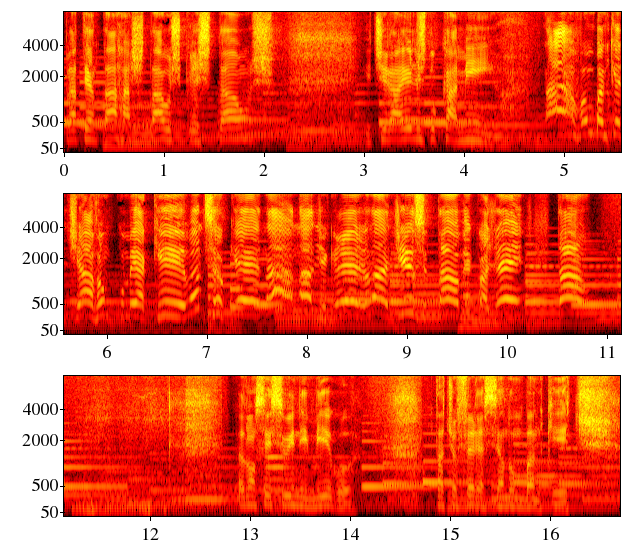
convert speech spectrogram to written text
para tentar arrastar os cristãos e tirar eles do caminho. Ah, vamos banquetear, vamos comer aqui, vamos não sei o quê, não, nada de igreja, nada disso e tal, vem com a gente, tal. Eu não sei se o inimigo está te oferecendo um banquete,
